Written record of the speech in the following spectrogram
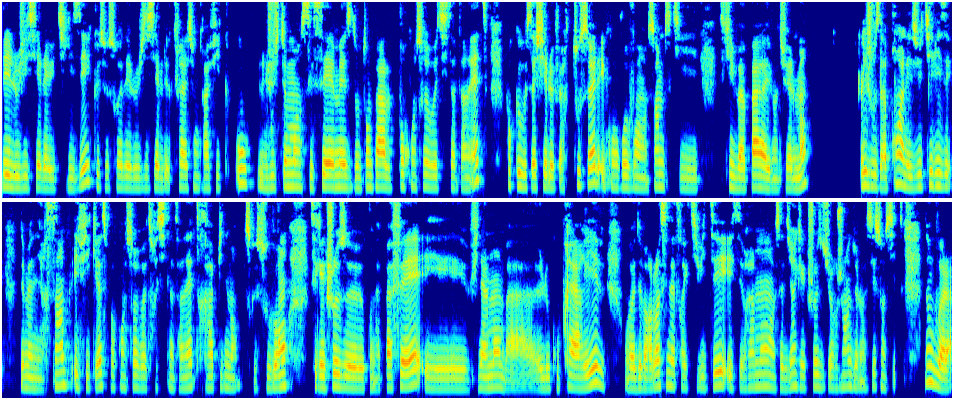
les logiciels à utiliser, que ce soit des logiciels de création graphique ou justement ces CMS dont on parle pour construire votre site internet, pour que vous sachiez le faire tout seul et qu'on revoie ensemble ce qui ce qui ne va pas éventuellement et je vous apprends à les utiliser de manière simple, efficace pour construire votre site internet rapidement. Parce que souvent, c'est quelque chose euh, qu'on n'a pas fait et finalement, bah, le coup prêt arrive, on va devoir lancer notre activité et c'est vraiment, ça devient quelque chose d'urgent de lancer son site. Donc voilà,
